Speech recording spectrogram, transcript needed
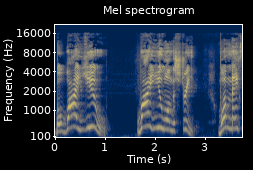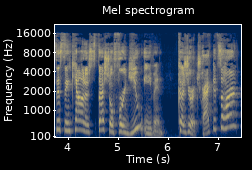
But why you? Why you on the street? What makes this encounter special for you even? Cause you're attracted to her?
